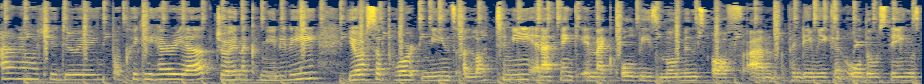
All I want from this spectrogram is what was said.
i don't know what you're doing but quickly hurry up, join the community. Your support means a lot to me. And I think in like all these moments of um, pandemic and all those things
